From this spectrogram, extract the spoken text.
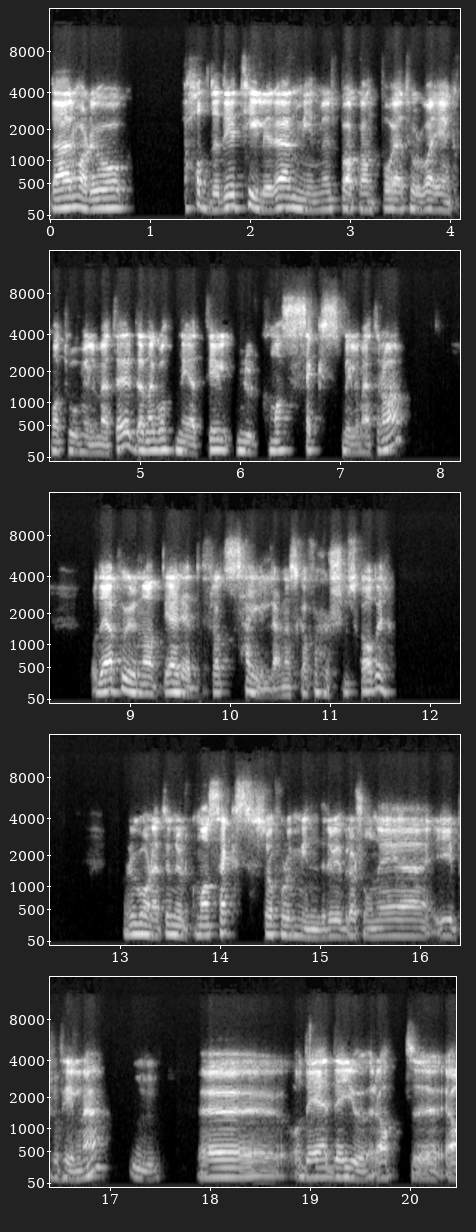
der har du jo hadde de tidligere en minimums bakkant på jeg tror det var 1,2 mm. Den er gått ned til 0,6 mm nå. Og Det er pga. at de er redd for at seilerne skal få hørselsskader. Når du går ned til 0,6, så får du mindre vibrasjon i, i profilene. Mm. Uh, og det, det, gjør at uh, ja,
